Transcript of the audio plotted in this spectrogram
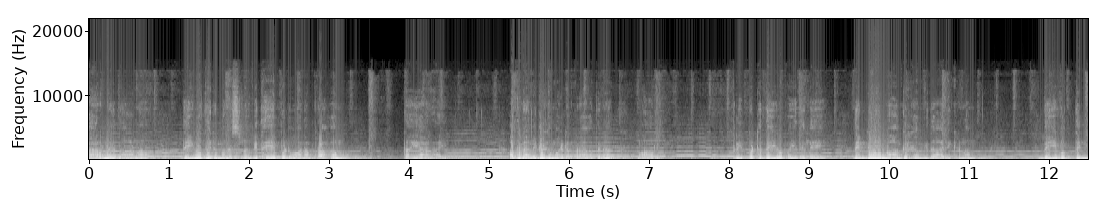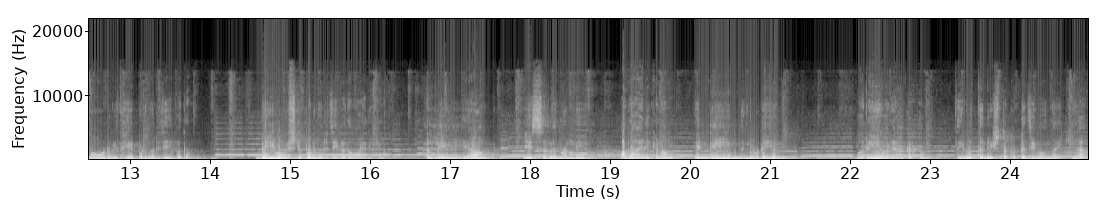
കാരണം ഇതാണ്. ദൈവ തിരുമനസ്സിന് വിധേയപ്പെടുവാൻ അബ്രാഹം തയ്യാറായി. അതൊരു അനുഗ്രഹമായിട്ട് അബ്രാഹത്തിന് മാറി. പ്രിയപ്പെട്ട ദൈവ പൈതലേ നിന്റെയും ആഗ്രഹം ഇതായിരിക്കണം. ദൈവത്തിനോട് വിധേയപ്പെടുന്ന ഒരു ജീവിതം. ദൈവം ഇഷ്ടപ്പെടുന്ന ഒരു ജീവിതമായിരിക്കണം. അല്ലേലിയ യേശുവെ നന്ദി. അതായിരിക്കണം എന്റെയും നിങ്ങളുടെയും ഒരേ ഒരാഗ്രഹം ദൈവത്തിന് ഇഷ്ടപ്പെട്ട ജീവിതം നയിക്കുക.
